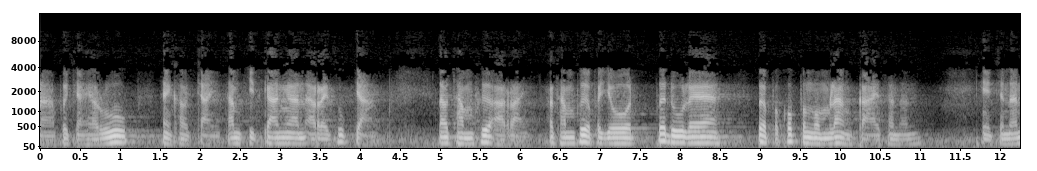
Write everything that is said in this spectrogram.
ณาเพื่อจะให้รู้ให้เข้าใจทำจิตการงานอะไรทุกอย่าง เราทำเพื่ออะไรเราทำเพื่อประโยชน์ เพื่อดูแล เพื่อประคบประงมร่างกายเท่านั้น เหตุฉะนั้น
